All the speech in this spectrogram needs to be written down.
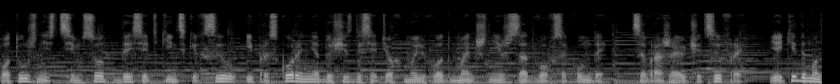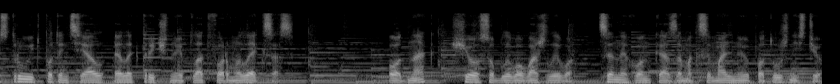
потужність 710 кінських сил і прискорення до 60 миль год менш ніж за 2 секунди. Це вражаючі цифри, які демонструють потенціал електричної платформи Lexus. Однак, що особливо важливо, це не гонка за максимальною потужністю,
